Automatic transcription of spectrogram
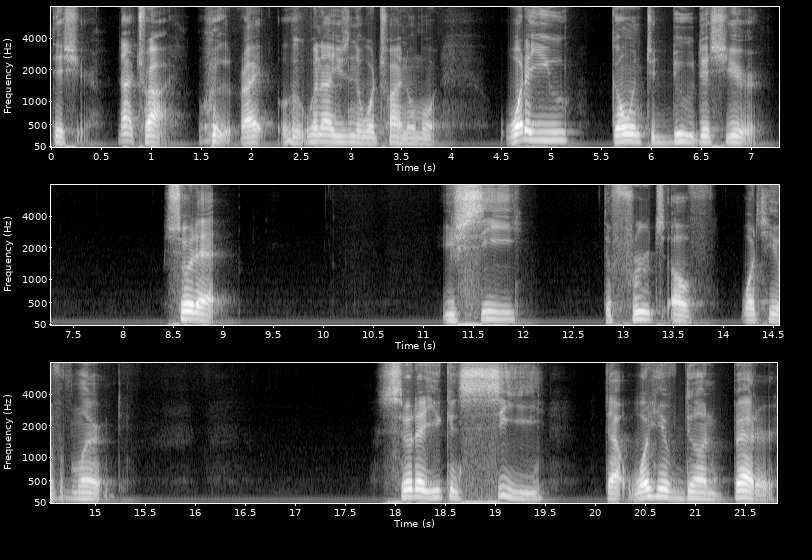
this year? Not try, right? We're not using the word try no more. What are you going to do this year so that you see the fruits of what you've learned? So that you can see that what you've done better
